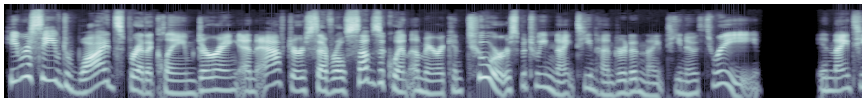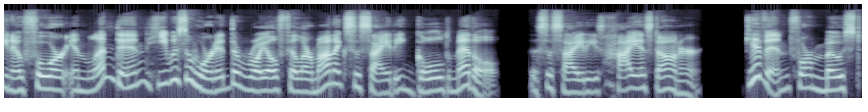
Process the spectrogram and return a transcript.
He received widespread acclaim during and after several subsequent American tours between 1900 and 1903. In 1904 in London, he was awarded the Royal Philharmonic Society Gold Medal, the Society's highest honor, given for most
